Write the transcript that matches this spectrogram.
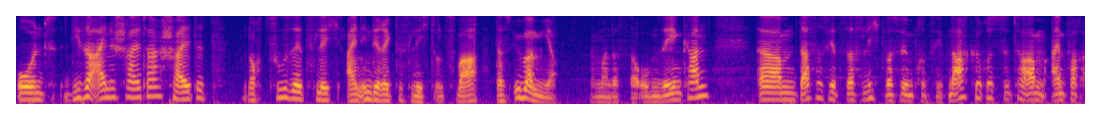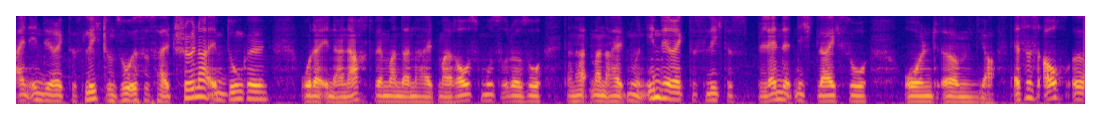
und dieser eine Schalter schaltet noch zusätzlich ein indirektes Licht und zwar das über mir, wenn man das da oben sehen kann. Ähm, das ist jetzt das Licht, was wir im Prinzip nachgerüstet haben. Einfach ein indirektes Licht und so ist es halt schöner im Dunkeln oder in der Nacht, wenn man dann halt mal raus muss oder so. Dann hat man halt nur ein indirektes Licht, es blendet nicht gleich so. Und ähm, ja, es ist auch äh,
